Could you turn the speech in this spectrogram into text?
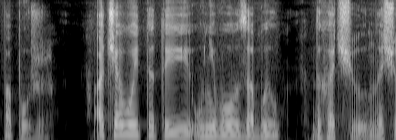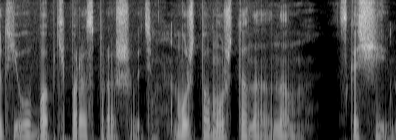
Попозже». «А чего это ты у него забыл?» Да хочу насчет его бабки пора спрашивать. Может, поможет она нам с Кощеем.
